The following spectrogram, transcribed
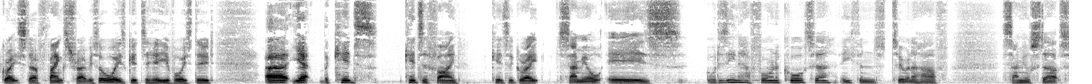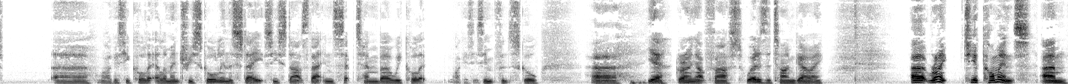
Great stuff. Thanks, Travis. Always good to hear your voice, dude. Uh, yeah, the kids, kids are fine. Kids are great. Samuel is what is he now? Four and a quarter. Ethan's two and a half. Samuel starts. Uh, well, I guess you call it elementary school in the states. He starts that in September. We call it, I guess it's infant school. Uh, yeah, growing up fast. Where does the time go, eh? Uh, right to your comments. Um,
